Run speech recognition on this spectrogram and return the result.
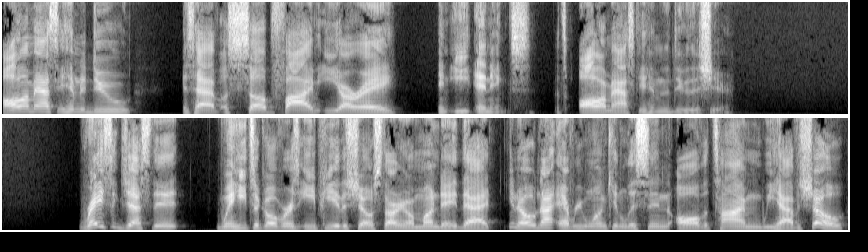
All I'm asking him to do is have a sub five ERA and eat innings. That's all I'm asking him to do this year. Ray suggested when he took over as EP of the show starting on Monday that, you know, not everyone can listen all the time we have a show.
